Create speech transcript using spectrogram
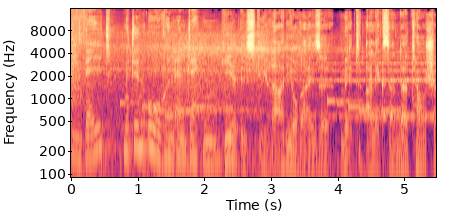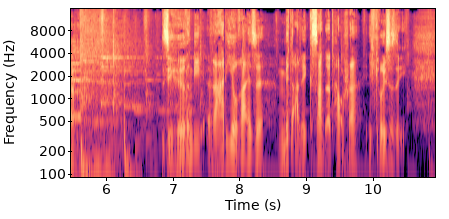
Die Welt mit den Ohren entdecken. Hier ist die Radioreise mit Alexander Tauscher. Sie hören die Radioreise mit Alexander Tauscher. Ich grüße Sie.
